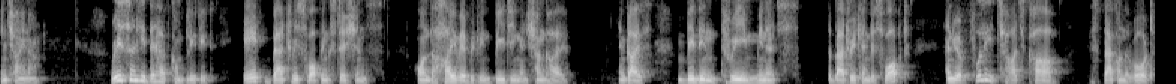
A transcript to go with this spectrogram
in China. Recently, they have completed eight battery swapping stations on the highway between Beijing and Shanghai. And guys, within three minutes, the battery can be swapped and your fully charged car is back on the road.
